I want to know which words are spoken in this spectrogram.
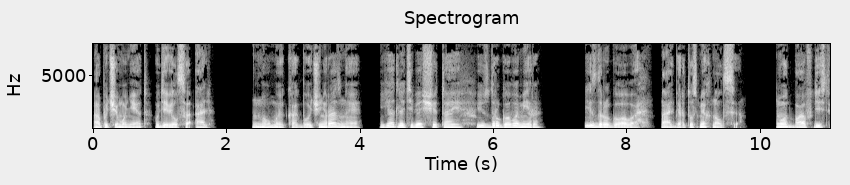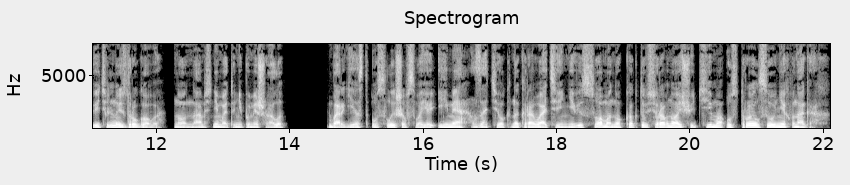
«А почему нет?» — удивился Аль. «Ну, мы как бы очень разные. Я для тебя, считай, из другого мира». «Из другого», — Альберт усмехнулся. Вот Баф действительно из другого, но нам с ним это не помешало. Баргест, услышав свое имя, затек на кровати невесомо, но как-то все равно ощутимо устроился у них в ногах.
